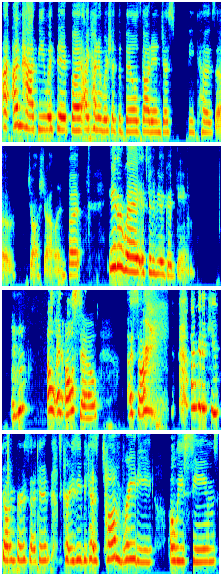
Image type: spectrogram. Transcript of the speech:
I, am happy with it, but I kind of wish that the Bills got in just because of Josh Allen. But either way, it's going to be a good game. Mm-hmm. Oh, and also, uh, sorry, I'm going to keep going for a second. It's crazy because Tom Brady always seems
